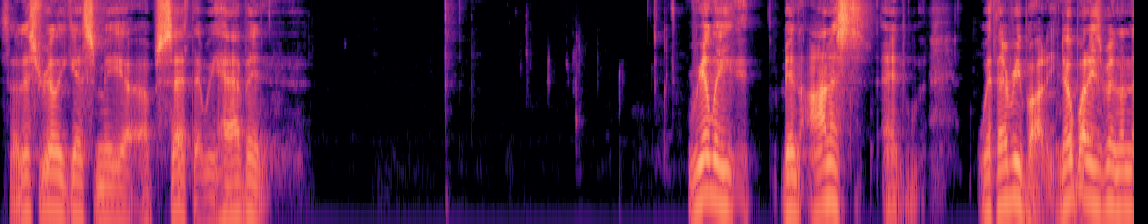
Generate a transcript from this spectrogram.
So, this really gets me uh, upset that we haven't really been honest and with everybody. Nobody's been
